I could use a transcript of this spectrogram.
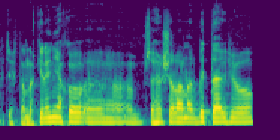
a těch tam taky není jako uh, přehršela nadbytek, že jo.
